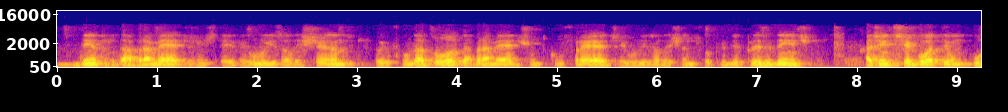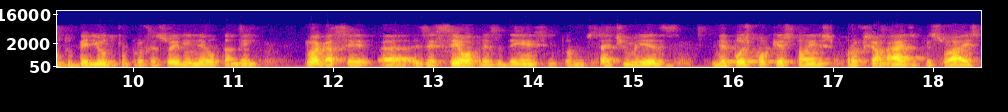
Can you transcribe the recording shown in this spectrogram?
dentro da Abramed. A gente teve o Luiz Alexandre, que foi o fundador da Abramed, junto com o Fred. O Luiz Alexandre foi o primeiro presidente. A gente chegou a ter um curto período que o professor Irineu também, do HC, eh, exerceu a presidência, em torno de sete meses. Depois, por questões profissionais e pessoais,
